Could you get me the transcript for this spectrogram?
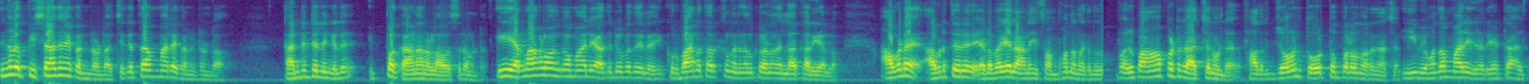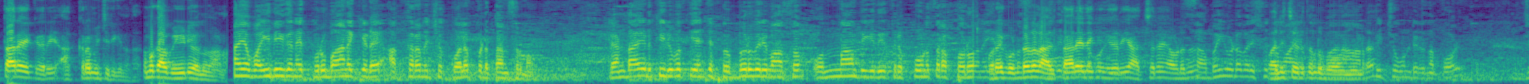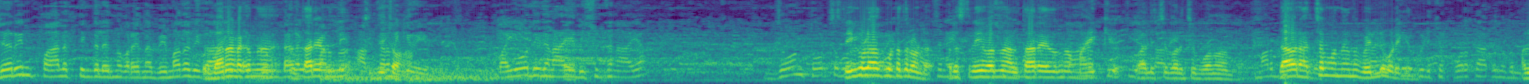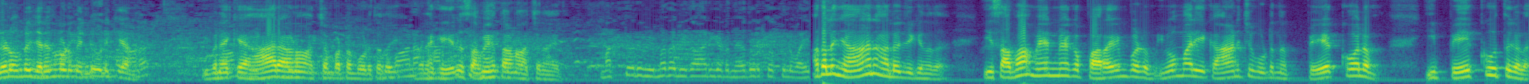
നിങ്ങൾ പിശാചിനെ കണ്ടിട്ടുണ്ടോ? ചികിത്സാന്മാരെ കണ്ടിട്ടുണ്ടോ? കണ്ടിട്ടില്ലെങ്കിൽ ഇപ്പോൾ കാണാനുള്ള അവസരമുണ്ട്. ഈ എറണാകുളം അങ്കമാലി അതിരൂപതയിൽ ഈ കുർബാന തർക്കം നിലനിൽക്കുകയാണെന്ന് എല്ലാവർക്കും അറിയാമല്ലോ അവിടെ അവിടുത്തെ ഒരു ഇടവകയിലാണ് ഈ സംഭവം നടക്കുന്നത്. ഒരു പാവപ്പെട്ട ഒരു അച്ഛനുണ്ട് ഫാദർ ജോൺ തോട്ടുപ്പുറം എന്ന് പറഞ്ഞ അച്ഛൻ. ഈ വിമതന്മാർ കയറിയിട്ട് അൽത്താരയെ കയറി ആക്രമിച്ചിരിക്കുന്നത്. നമുക്ക് ആ വീഡിയോ ഒന്ന് കാണാം. വൈദികനെ കുർബാനയ്ക്കിടെ ആക്രമിച്ച് കൊലപ്പെടുത്താൻ ശ്രമം. രണ്ടായിരത്തി ഇരുപത്തിയഞ്ച് ഫെബ്രുവരി മാസം ഒന്നാം തീയതി തൃപ്പൂണിത്തറ ഫൊറോന ഗുണ്ടകൾ അൽത്താരയിലേക്ക് കയറി അച്ഛനെ അവിടുന്ന് സഭയുടെ വലിച്ചെടുത്തുകൊണ്ട്. അർപ്പിച്ചുകൊണ്ടിരുന്നപ്പോൾ ജെറിൻ പാലത്തിങ്കൽ എന്ന് പറയുന്ന വിമത? ആക്രമിക്കുകയും വയോധികനായ വിശുദ്ധനായ ജോൺ സ്ത്രീകൾ ആ കൂട്ടത്തിലുണ്ട് ഒരു സ്ത്രീ വന്ന് അൽത്താരയിൽ നിന്ന് മൈക്ക് വലിച്ചു പറിച്ചു പോകുന്നതാണ് ഇതാ ഒരു അച്ഛൻ വന്നു വെല്ലുവിളിക്കുന്നു പള്ളിയുടെ മുമ്പിൽ ജനങ്ങളോട് വെല്ലുവിളിക്കുകയാണ് ഇവനൊക്കെ ആരാണോ അച്ഛൻ പട്ടം കൊടുത്തത്? ഇവനൊക്കെ ഏത് സമയത്താണോ അച്ഛനായത്? മറ്റൊരു വിമത വികാരിയുടെ നേതൃത്വത്തിൽ അതല്ല ഞാൻ ആലോചിക്കുന്നത്. ഈ സഭാ മേന്മയൊക്കെ പറയുമ്പോഴും ഇവന്മാർ ഈ കാണിച്ചു കൂട്ടുന്ന പേക്കോലം ഈ പേക്കൂത്തുകൾ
